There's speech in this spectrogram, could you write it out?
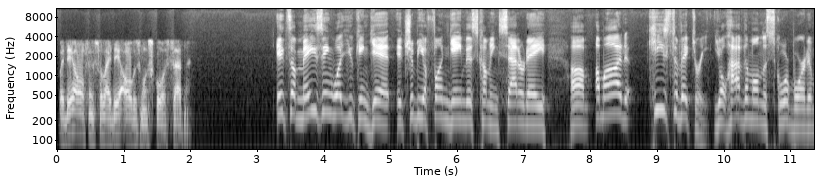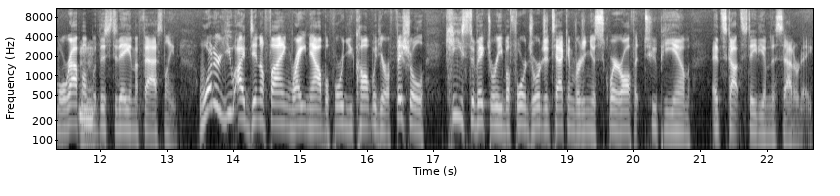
But their offense feel like they're always going to score seven. It's amazing what you can get. It should be a fun game this coming Saturday. Um, Ahmad, keys to victory. You'll have them on the scoreboard, and we'll wrap mm-hmm. up with this today in the fast lane. What are you identifying right now before you come up with your official keys to victory before Georgia Tech and Virginia square off at 2 p.m. at Scott Stadium this Saturday?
